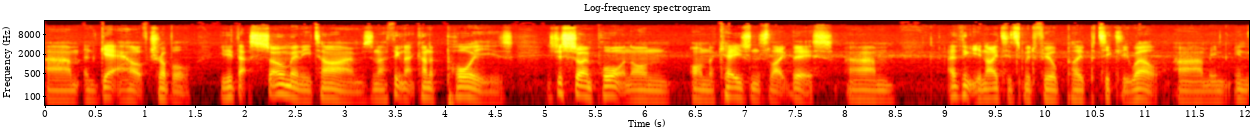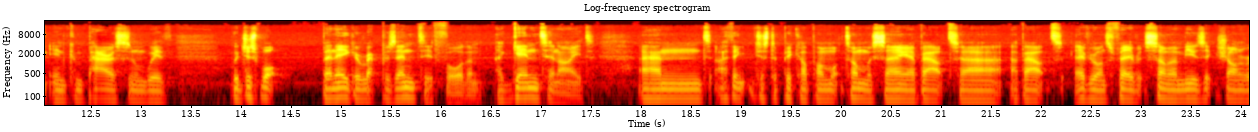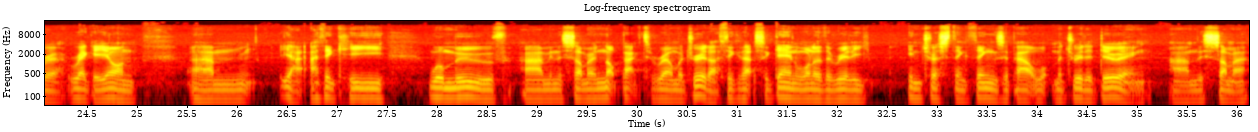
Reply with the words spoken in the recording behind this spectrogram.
um, and get out of trouble. He did that so many times, and I think that kind of poise is just so important on on occasions like this. Um, I think United's midfield played particularly well um, in, in, in comparison with with just what Banega represented for them again tonight. And I think just to pick up on what Tom was saying about uh, about everyone's favourite summer music genre, reggaeton, um, yeah, I think he will move um, in the summer and not back to Real Madrid. I think that's again one of the really interesting things about what Madrid are doing um, this summer,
